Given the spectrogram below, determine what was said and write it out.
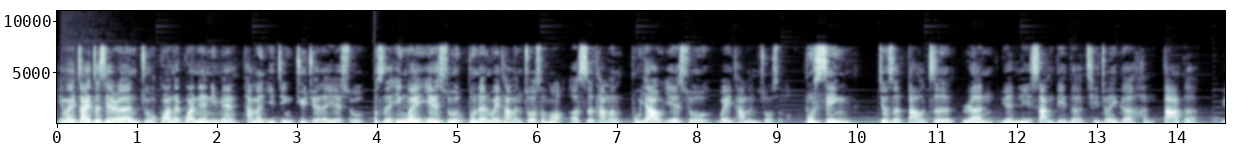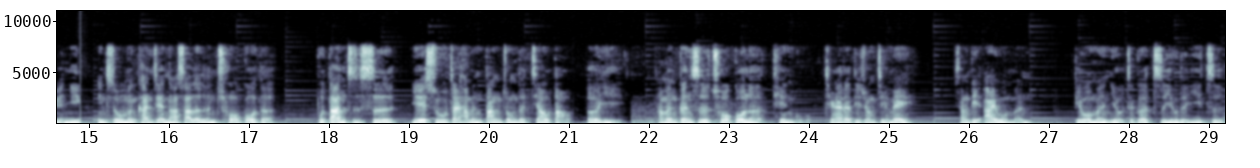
因为在这些人主观的观念里面，他们已经拒绝了耶稣，不是因为耶稣不能为他们做什么，而是他们不要耶稣为他们做什么。不信就是导致人远离上帝的其中一个很大的原因。因此，我们看见拿撒勒人错过的，不单只是耶稣在他们当中的教导而已。他们更是错过了天国。亲爱的弟兄姐妹，上帝爱我们，给我们有这个自由的意志，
